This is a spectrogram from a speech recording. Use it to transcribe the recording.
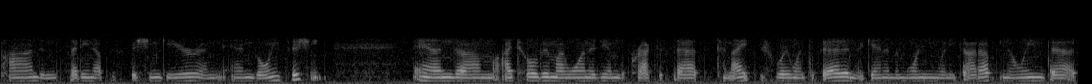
the pond and setting up his fishing gear and, and going fishing. And um, I told him I wanted him to practice that tonight before he went to bed, and again in the morning when he got up, knowing that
